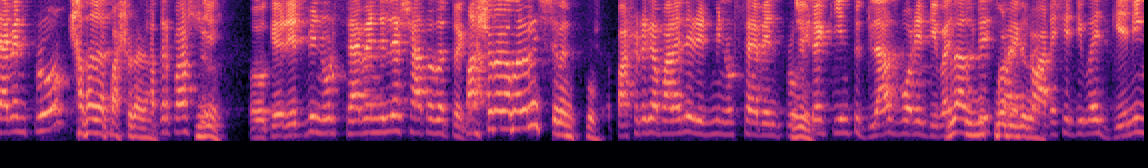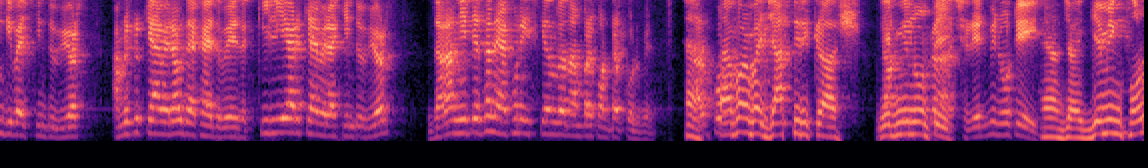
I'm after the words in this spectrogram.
সেভেন প্রো সাত হাজার পাঁচশো টাকা। সাত হাজার পাঁচশো? ওকে নোট নিলে সাত টাকা। টাকা বাড়ালে নোট। এটা কিন্তু গ্লাস ডিভাইস গেমিং ডিভাইস কিন্তু ভিউয়ার্স আমরা একটু ক্যামেরাও দেখাই দেবো। এই যে ক্লিয়ার ক্যামেরা কিন্তু ভিউয়ার্স যারা নিতে চান এখন স্ক্রিন নাম্বার কন্ট্যাক্ট করবেন। হ্যাঁ তারপর- ভাই জাতির crush Redmi Note eight Redmi Note eight হ্যাঁ জয় গেমিং ফোন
